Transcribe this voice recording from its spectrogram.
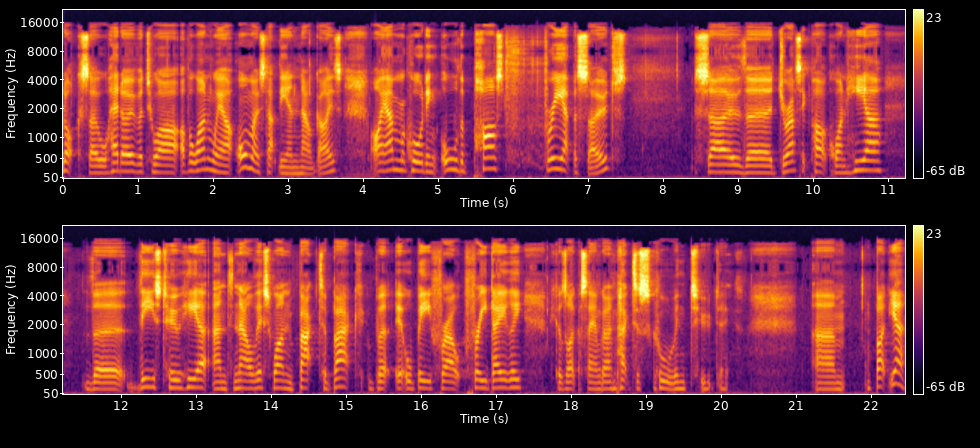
block. So we'll head over to our other one. We are almost at the end now, guys. I am recording all the past three episodes. So the Jurassic Park one here, the these two here, and now this one back to back. But it will be throughout three daily because, like I say, I'm going back to school in two days. Um, but yeah,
